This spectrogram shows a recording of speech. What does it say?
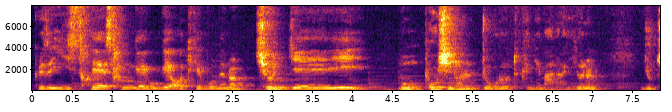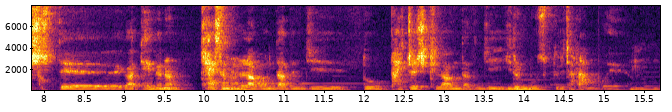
그래서 이 서해 3개국이 어떻게 보면은 현재의 몸 보신할 쪽으로 굉장히 많아. 이거는 60, 70대가 되면은 개선하려고 한다든지 또 발전시키려고 한다든지 이런 모습들이 잘 안 보여요. 음.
